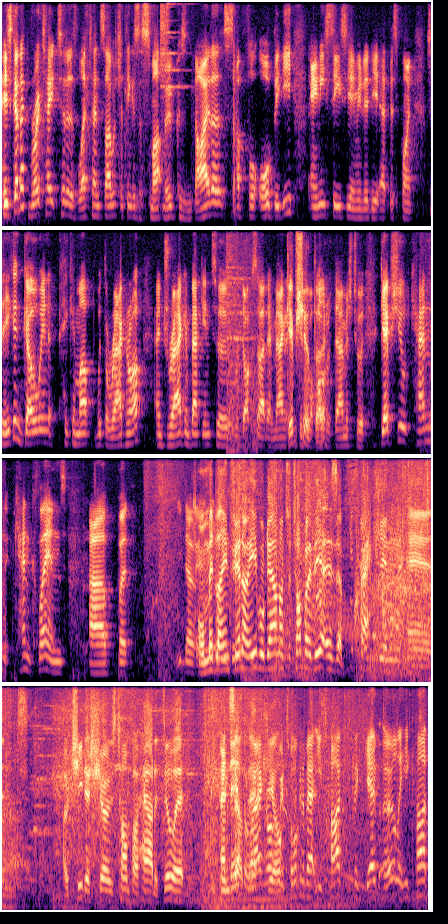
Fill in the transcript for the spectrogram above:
He's going to rotate to his left hand side, which I think is a smart move because neither Subfloor or Biggie any CC immunity at this point. So he can go in, pick him up with the Ragnarok, and drag him back into Redoxide and Magnet. To Shield, a whole lot though. of damage to it. Geb Shield can can cleanse, uh, but you know. Or mid lane, Fear No Evil down onto Tompo. There is a Kraken, and Ochita shows Tompo how to do it. And there's the Ragnarok we're talking about. You target the Geb early. He can't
